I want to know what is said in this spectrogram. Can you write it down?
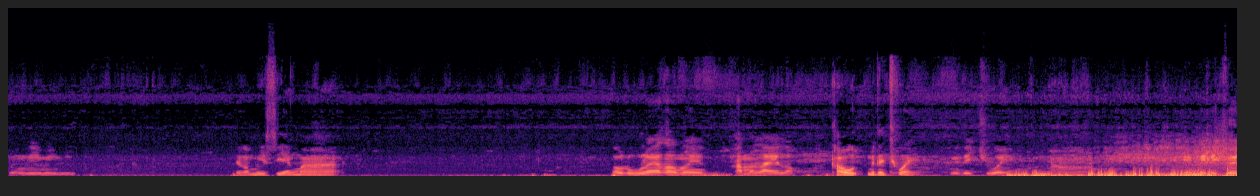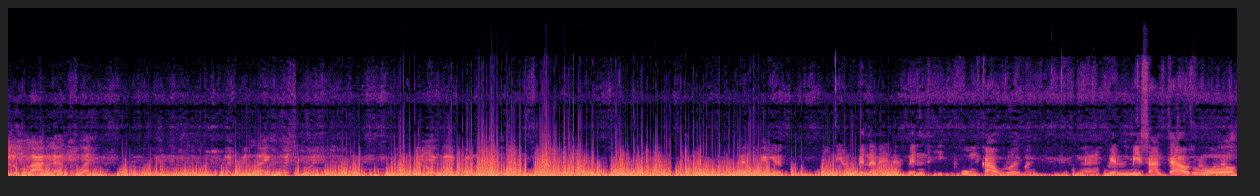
ตรงนี้ไม่มี แล้วก็มีเสียงมา เรารู้แล้วเขาไม่ทำอะไรหรอกเขาไม่ได้ช่วยไม่ได้ช่วยไม่ได้ช่วยลูกหลานแล้วทุกวันไม่เป็นไรก็มาช่วยไม่อยากได้เป็นแล้วตรงนี้ตรงนี้มันเป็นอะไรนะเป็นที่ภูมิเก่าด้วยมั้ยนะเป็นมีศาลเจ้าตรงโอ้โน้นนะ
